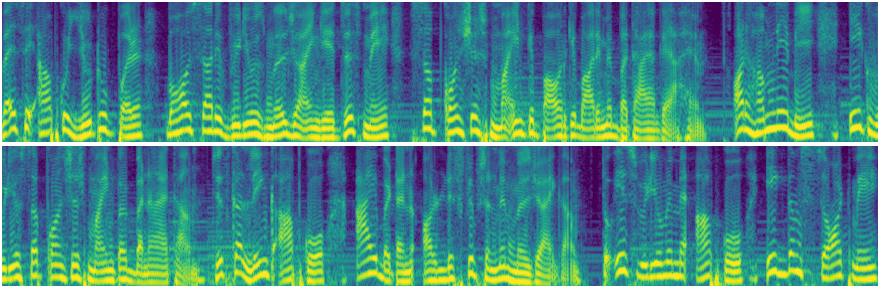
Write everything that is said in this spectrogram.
वैसे आपको YouTube पर बहुत सारे वीडियोस मिल जाएँगे, जिसमें सबकॉन्शियस माइंड के पावर के बारे में बताया गया है। और हमने भी एक वीडियो सबकॉन्शियस माइंड पर बनाया था, जिसका लिंक आपको आई बटन और डिस्क्रिप्शन में मिल जाएगा। तो इस वीडियो में मैं आपको एकदम शॉर्ट में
